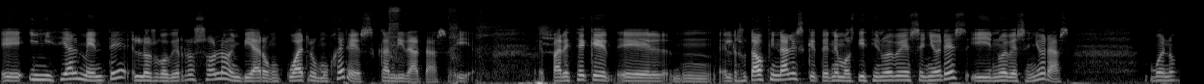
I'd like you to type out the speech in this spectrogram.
inicialmente los gobiernos solo enviaron cuatro mujeres candidatas. Eh, parece que mm, el resultado final es que tenemos 19 señores y 9 señoras bueno,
